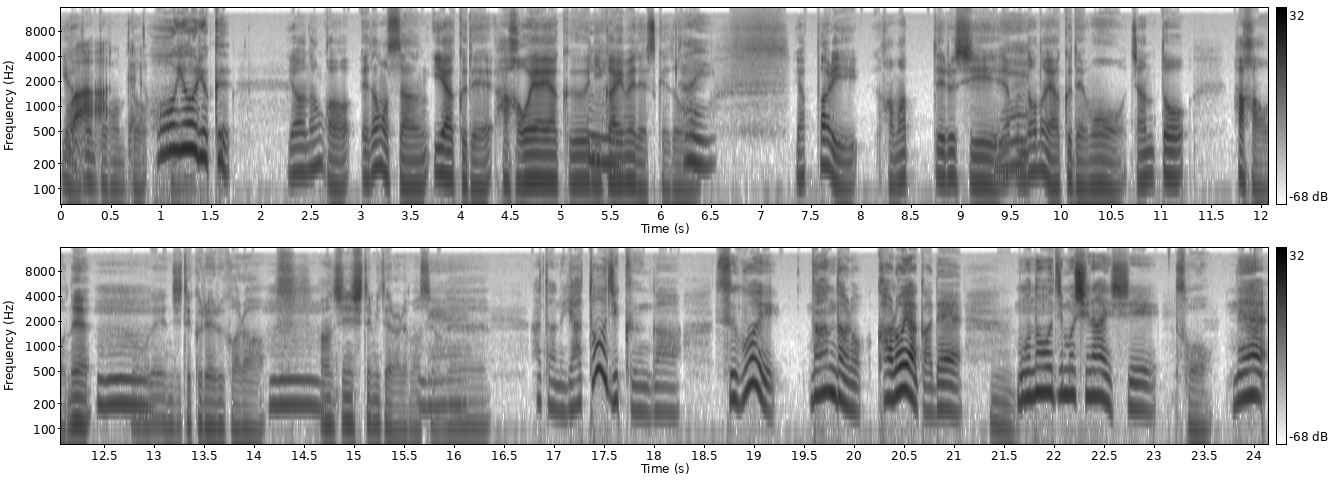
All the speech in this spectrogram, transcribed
いやわほんとほんと。ーって包容力。いやなんか枝本さん医薬で母親役2回目ですけど、はい。やっぱりハマってるし、ね。やっぱどの役でもちゃんと母をね、うん。演じてくれるから、うん。安心して見てられますよね。ね。あとあの野党寺くんがすごいなんだろう軽やかでうん、物おじもしないしそう。ね。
